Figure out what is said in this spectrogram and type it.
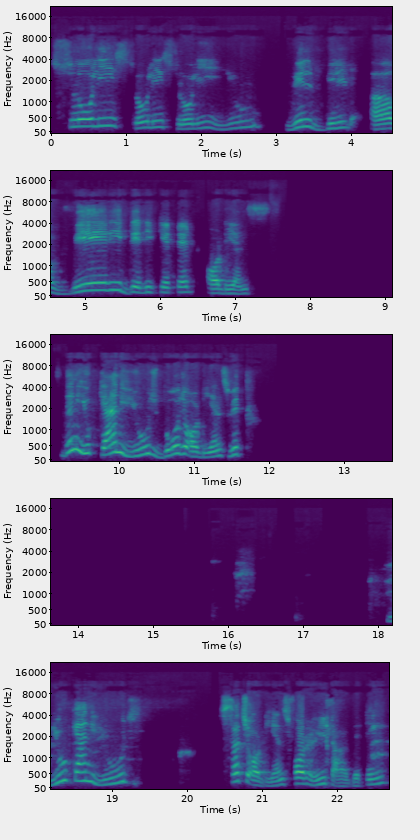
slowly, slowly, slowly, you will build a very dedicated audience. Then you can use those audience with you can use such audience for retargeting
